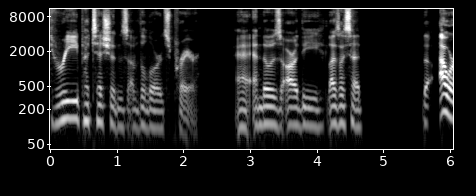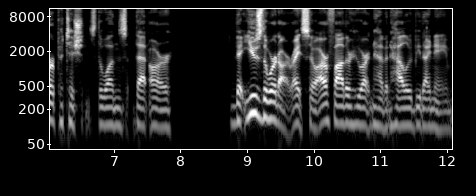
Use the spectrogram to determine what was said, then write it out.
three petitions of the Lord's Prayer. And those are the, as I said, the our petitions, the ones that are that use the word our, right? So our Father who art in heaven, hallowed be thy name.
